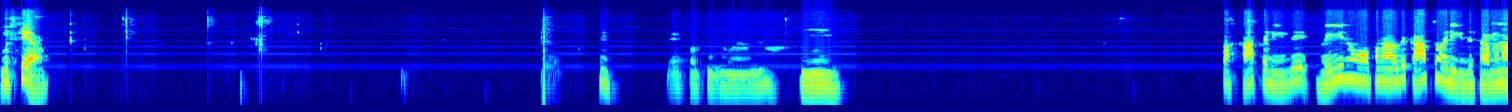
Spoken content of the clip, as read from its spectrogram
முடிச்சிட்டியா ம். அப்பா, காத்து அடிக்குது வெயிலும் ஓப்பன் ஆகுது. காத்தும் அடிக்குது சடனா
